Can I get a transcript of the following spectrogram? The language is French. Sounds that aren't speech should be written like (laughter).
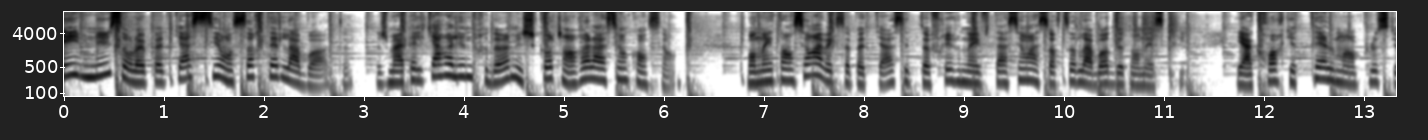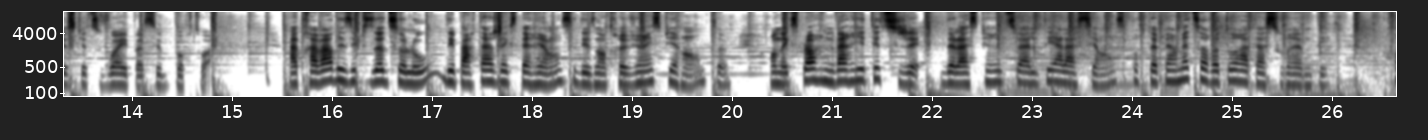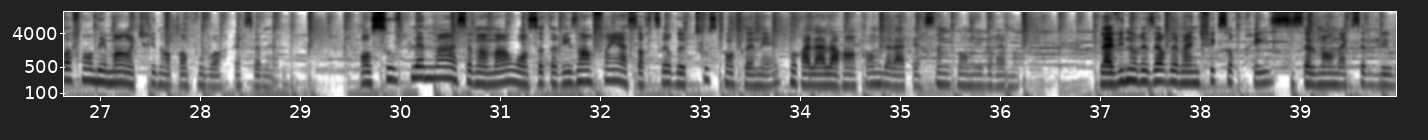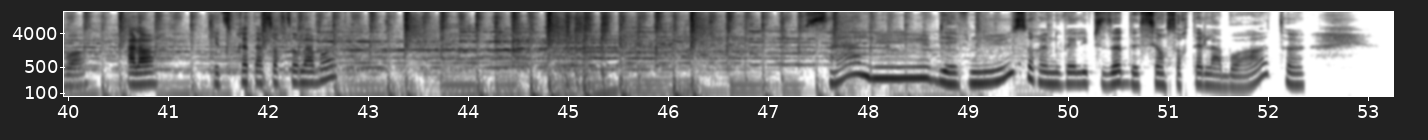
Bienvenue sur le podcast Si on sortait de la boîte. Je m'appelle Caroline Prudhomme et je suis coach en relations conscientes. Mon intention avec ce podcast est de t'offrir une invitation à sortir de la boîte de ton esprit et à croire que tellement plus que ce que tu vois est possible pour toi. À travers des épisodes solo, des partages d'expériences et des entrevues inspirantes, on explore une variété de sujets, de la spiritualité à la science, pour te permettre ce retour à ta souveraineté, profondément ancré dans ton pouvoir personnel. On s'ouvre pleinement à ce moment où on s'autorise enfin à sortir de tout ce qu'on connaît pour aller à la rencontre de la personne qu'on est vraiment. La vie nous réserve de magnifiques surprises si seulement on accepte de les voir. Alors, es-tu prête à sortir de la boîte? Salut, bienvenue sur un nouvel épisode de Si on sortait de la boîte.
